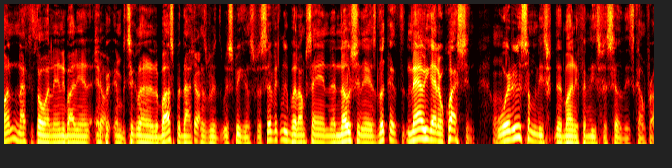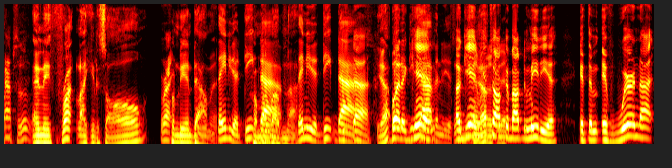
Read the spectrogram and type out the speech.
on, not to throw in anybody in, Sure. in, in particular under the bus, but not Sure. because we're, we're speaking specifically. But I'm saying the notion is, look at now you got a question: where do some of these the money for these facilities come from? Mm-hmm. Absolutely. and they front like it's all Right. from the endowment. They need a deep from dive. alumni. They need a deep dive. Yeah. Yeah. But again, into again, Yeah, you we'll talked about the media. If the if we're not,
